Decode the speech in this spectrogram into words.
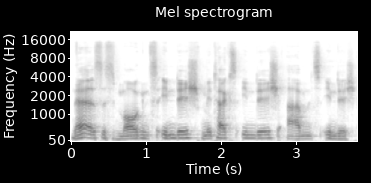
Ne? Es ist morgens indisch, mittags indisch, abends indisch.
